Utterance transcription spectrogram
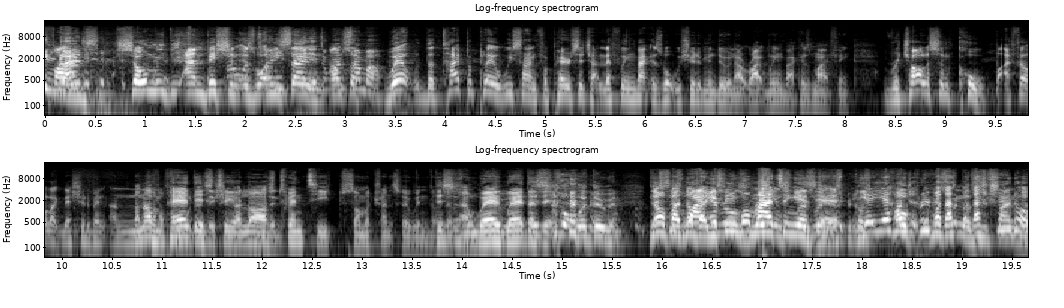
mean, the funds. blood? Show me the ambition is what 20 he's saying. in one I'm sorry. summer. Well, the type of player we signed for Perisic at left wing back is what we should have been doing at right wing back. Is my thing. Richarlison, cool, but I felt like there should have been another. But compare this to your last. 20 summer transfer windows. This is and where where does it this it is what we're doing. No, but no, but you see what my thing is, yeah, yeah, yeah, oh, hundred. previous Well, that's winners that's true though,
